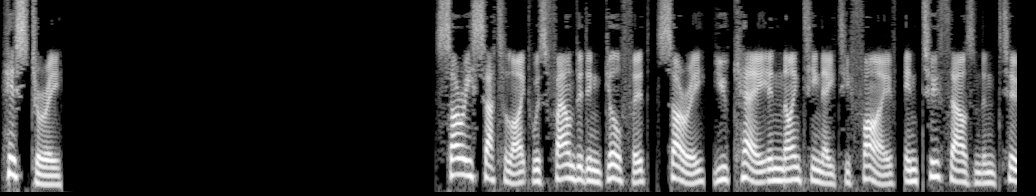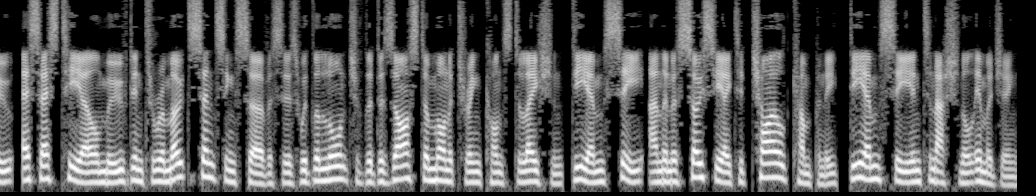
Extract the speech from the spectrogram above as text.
History Surrey Satellite was founded in Guildford, Surrey, UK in 1985. In 2002, SSTL moved into remote sensing services with the launch of the Disaster Monitoring Constellation (DMC) and an associated child company, DMC International Imaging.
